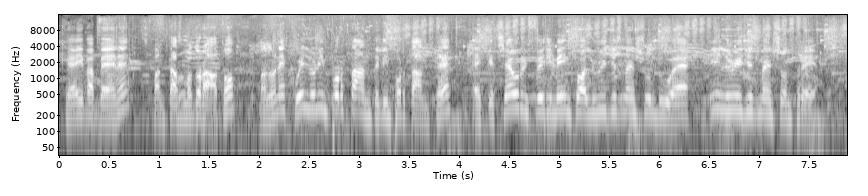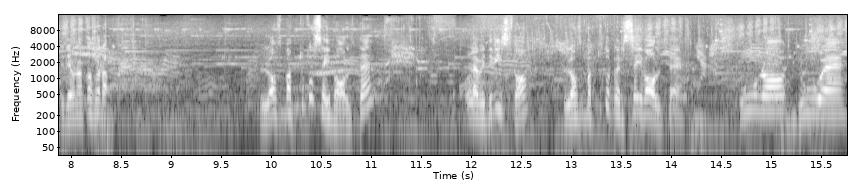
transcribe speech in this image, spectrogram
Ok, va bene. Fantasma dorato. Ma non è quello l'importante. L'importante è che c'è un riferimento a Luigi's Mansion 2 in Luigi's Mansion 3. Ed è una cosa da... L'ho sbattuto sei volte. L'avete visto? L'ho sbattuto per sei volte. 1, 2,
